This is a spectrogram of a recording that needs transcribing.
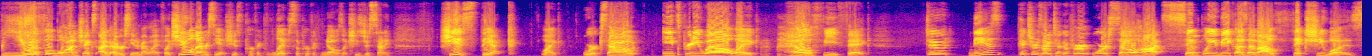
beautiful blonde chicks I've ever seen in my life. Like she will never see it. She has perfect lips, the perfect nose, like she's just stunning. She is thick. Like works out, eats pretty well, like healthy thick. Dude, these pictures I took of her were so hot simply because of how thick she was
